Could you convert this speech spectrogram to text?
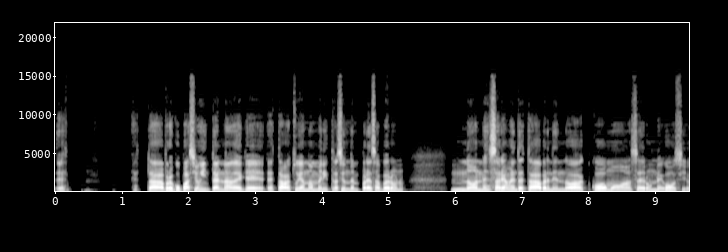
est- esta preocupación interna de que estaba estudiando administración de empresas, pero no, no necesariamente estaba aprendiendo a cómo hacer un negocio.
